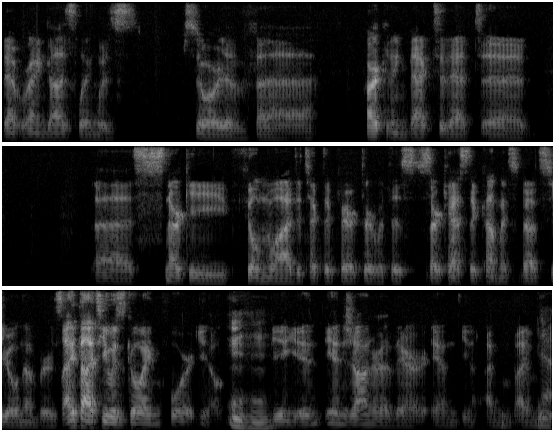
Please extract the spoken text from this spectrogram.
that Ryan Gosling was sort of uh, harkening back to that uh, uh, snarky film noir detective character with his sarcastic comments about serial numbers. I thought he was going for you know Mhm. being in, in genre there, and you know I'm I'm Yeah.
